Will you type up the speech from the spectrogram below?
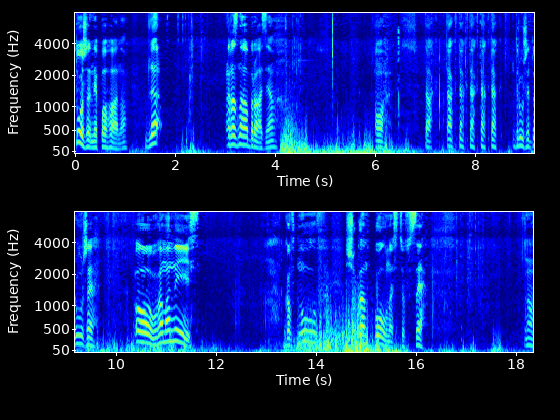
теж непогано. Для разнообразия. О, так, так, так, так, так, так. Друже, друже. О, гаманись. Ковтнув щукан повністю, все. О,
